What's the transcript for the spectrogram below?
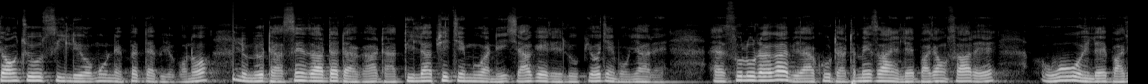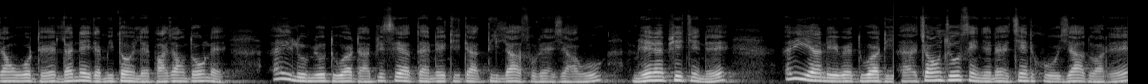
ကြောင်းကျိုးစီလျော်မှုနဲ့ပတ်သက်ပြီးတော့ဗောနော်ဒီလိုမျိုးဒါစဉ်းစားတတ်တာကဒါတီလာဖြစ်ခြင်းမှုကနေရခဲ့တယ်လို့ပြောချင်ပုံရတယ်အဲဆိုလိုတာကဗျာအခုဒါထမင်းစားရင်လည်းဘာကြောင့်စားတယ်ဝိုးဝင်လည်းဘာကြောင့်ဝတ်တယ်လက်နေဓမီသုံးရင်လည်းဘာကြောင့်သုံးတယ်အဲ့ဒီလိုမျိုးသူကဒါပစ္စယတန်တဲ့ထိတတီလာဆိုတဲ့အရာကိုအမြဲတမ်းဖြစ်ခြင်းတယ်အဲ့ဒီကနေပဲသူကဒီအကြောင်းကျိုးဆင်ခြင်းတဲ့အကျင့်တစ်ခုကိုရသွားတယ်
